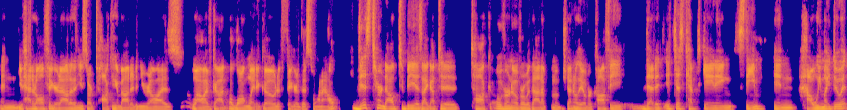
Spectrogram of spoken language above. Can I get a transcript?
and you had it all figured out and then you start talking about it and you realize wow i've got a long way to go to figure this one out. This turned out to be as i got to talk over and over with Adam, generally over coffee, that it, it just kept gaining steam in how we might do it.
